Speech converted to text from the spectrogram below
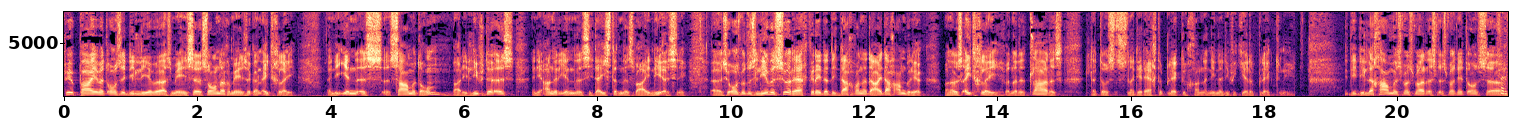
twee paaie wat ons in die lewe as mense, sondige mense kan uitgly. En die een is uh, saam met hom waar die liefde is en die ander een is die duisternis waar hy nie is nie. Uh so ons moet ons lewe so regkry dat die dag wanneer daai dag aanbreek, wanneer ons uitgly, wanneer dit klaar is, dat ons na die regte plek toe gaan en nie na die verkeerde plek toe nie die die liggaam is mos maar is, is maar net ons uh, Ver,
